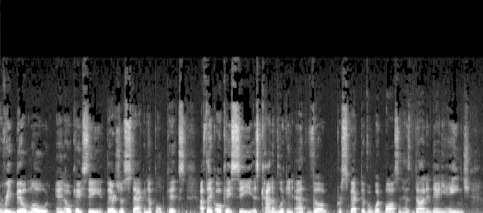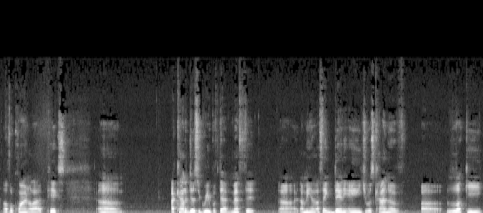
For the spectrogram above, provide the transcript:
rebuild mode in OKC. They're just stacking up on picks. I think OKC is kind of looking at the perspective of what Boston has done in Danny Ainge of acquiring a lot of picks. Um, I kind of disagree with that method. Uh, I mean, I think Danny Ainge was kind of uh, lucky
